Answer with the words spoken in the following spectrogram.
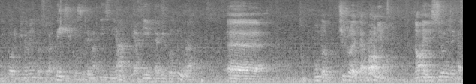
di coordinamento strategico su tematismi ampi, ambiente, agricoltura, eh, appunto ciclo del carbonio, no? emissioni, del car-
